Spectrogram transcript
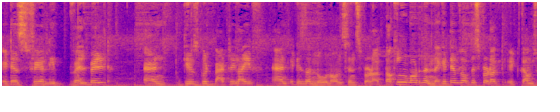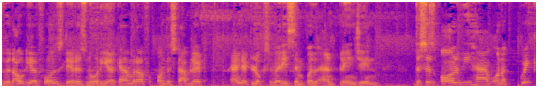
it is fairly well built and gives good battery life and it is a no nonsense product talking about the negatives of this product it comes without earphones there is no rear camera on this tablet and it looks very simple and plain jane this is all we have on a quick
